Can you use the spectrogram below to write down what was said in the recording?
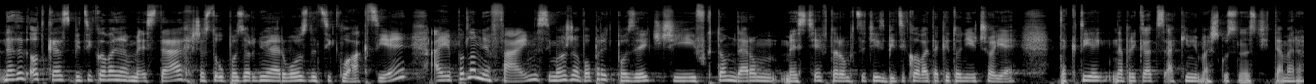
Na ten odkaz bicyklovania v mestách často upozorňuje aj rôzne cykloakcie a je podľa mňa fajn si možno vopred pozrieť, či v tom darom meste, v ktorom chcete ísť bicyklovať, takéto niečo je. Tak ty napríklad s akými máš skúsenosti, Tamara?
